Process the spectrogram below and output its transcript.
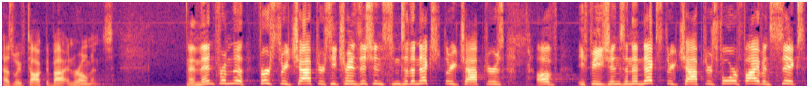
as we've talked about in Romans. And then from the first three chapters, he transitions into the next three chapters of Ephesians, and the next three chapters, four, five, and six,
